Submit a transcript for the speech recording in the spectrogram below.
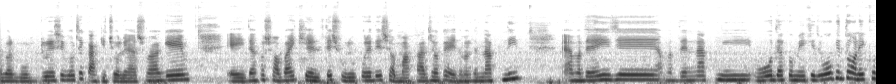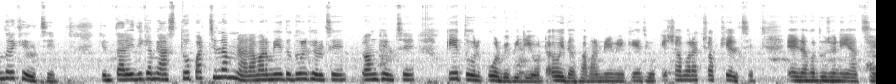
আবার গুড্ডু এসে বলছে, কাকি চলে আসো আগে। এই দেখো সবাই খেলতে শুরু করে দিয়ে সব মাখা ঝকা, এই আমাদের নাতনি, আমাদের এই যে আমাদের নাতনি, ও দেখো মেয়েকে ও কিন্তু অনেকক্ষণ ধরে খেলছে, কিন্তু আর এইদিকে আমি আসতেও পারছিলাম না আর আমার মেয়ে তো দোল খেলছে, রং খেলছে, কে তোল করবে ভিডিওটা? ওই দেখো আমার মেয়ে মেয়েকে ঝোঁকে সবার এক সব খেলছে। এই দেখো দুজনেই আছে,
